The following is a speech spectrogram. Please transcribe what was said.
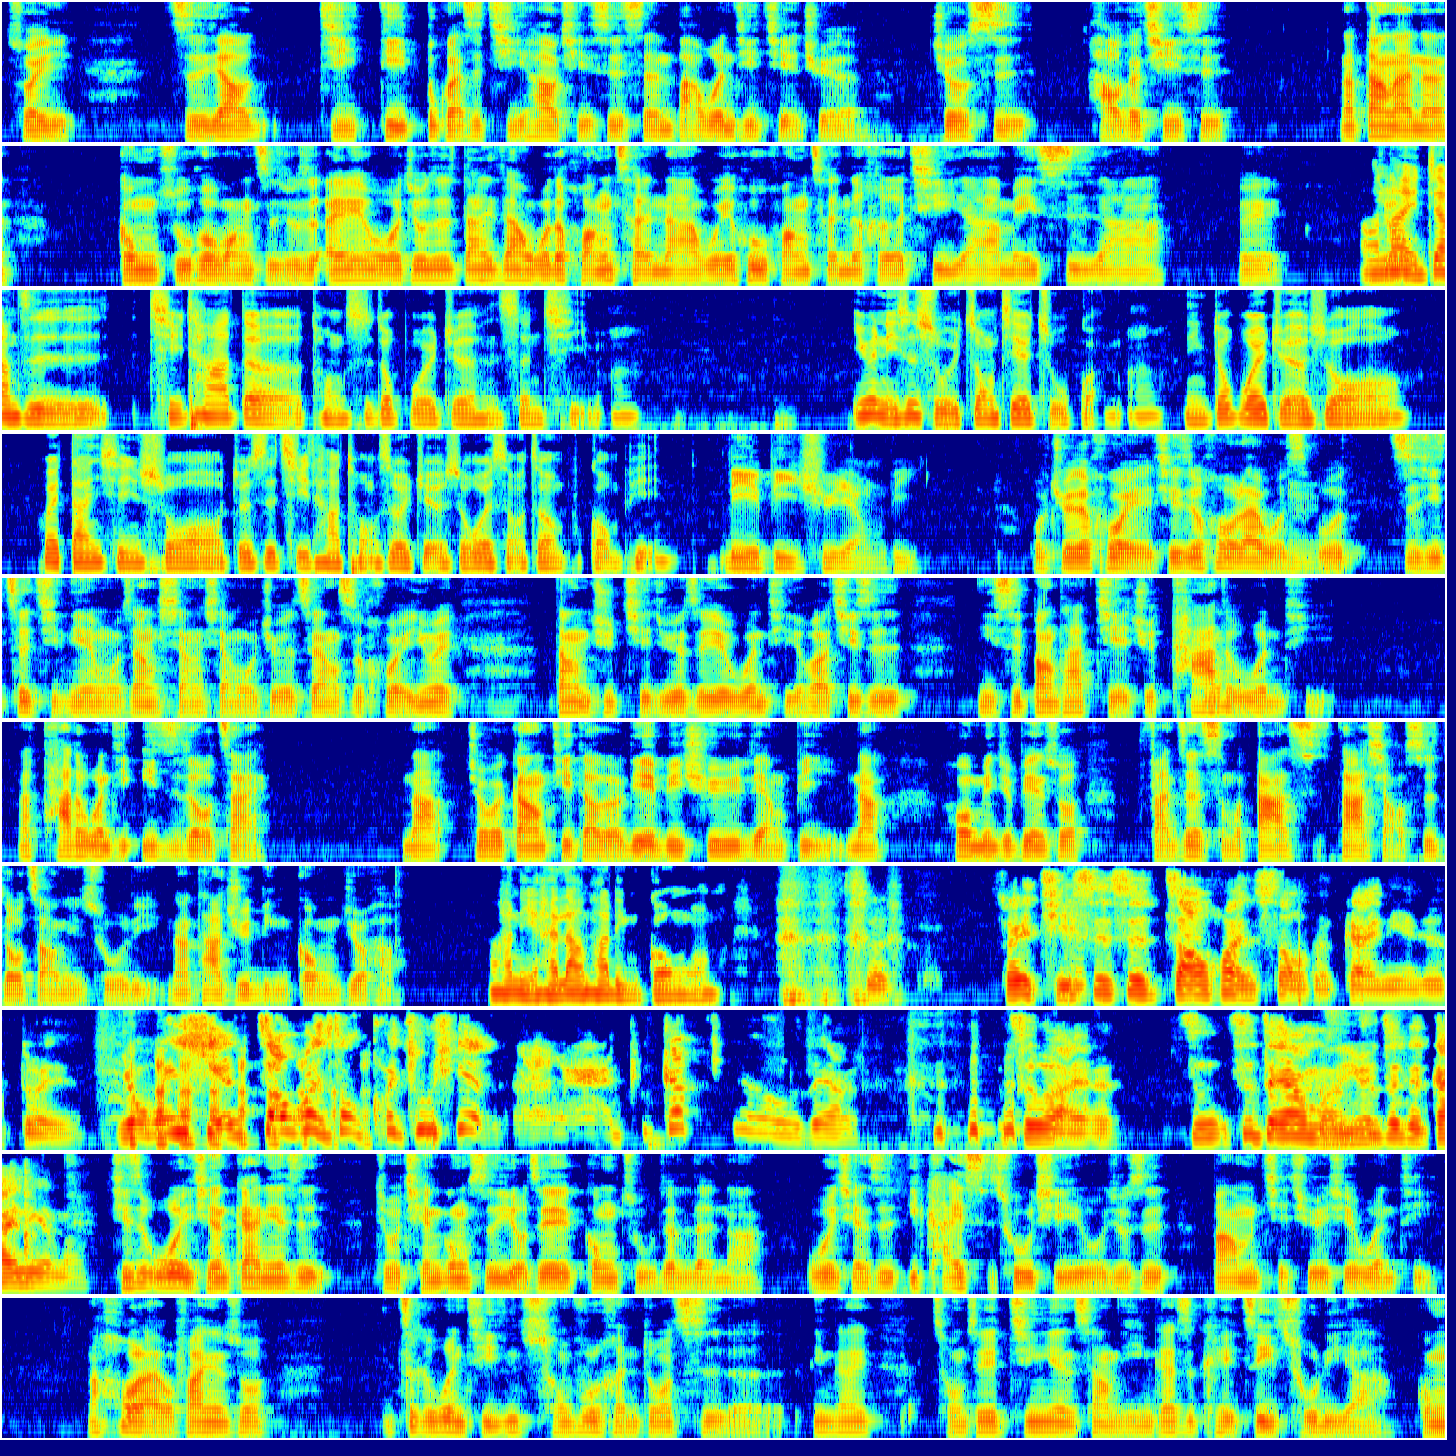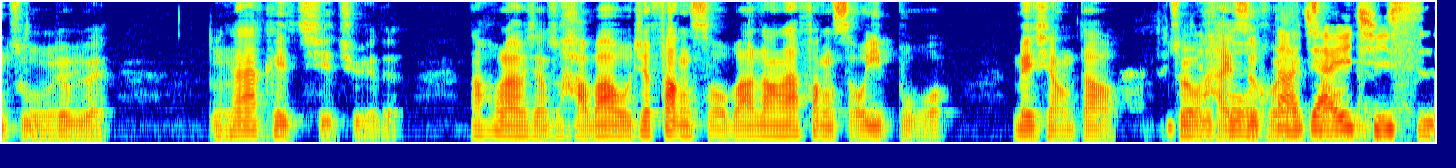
所以只要几第不管是几号骑士，神把问题解决了，就是好的骑士。那当然呢，公主或王子就是，哎，我就是待在我的皇城啊，维护皇城的和气啊，没事啊，对。啊，那你这样子，其他的同事都不会觉得很生气吗？因为你是属于中阶主管嘛，你都不会觉得说会担心说，就是其他同事会觉得说，为什么这么不公平？劣币驱良币。我觉得会。其实后来我、嗯我仔细这几年我这样想想，我觉得这样是会，因为当你去解决这些问题的话，其实你是帮他解决他的问题，那他的问题一直都在，那就会刚刚提到的劣币驱良币，那后面就变成说，反正什么大事大小事都找你处理，那他去领功就好。啊，你还让他领功哦？是，所以其实是召唤兽的概念就对了，有危险，召唤兽快出现，啊，皮卡丘这样出来了，是是这样吗？是因为是这个概念吗？其实我以前的概念是，就前公司有这些公主的人啊，我以前是一开始初期我就是帮他们解决一些问题，那后来我发现说，这个问题已经重复了很多次了，应该从这些经验上，你应该是可以自己处理啊，公主对对不对？对应该可以解决的。那后来我想说，好吧，我就放手吧，让他放手一搏。没想到最后还是回来大家一起死。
